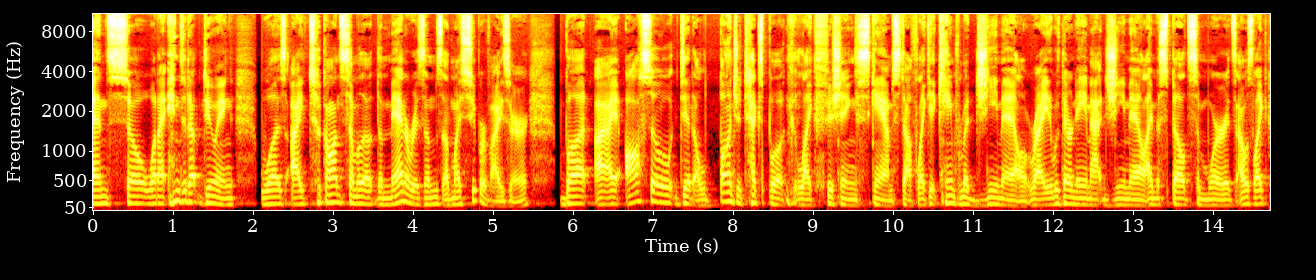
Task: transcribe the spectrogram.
And so what I ended up doing was I took on some of the, the, mannerisms of my supervisor, but I also did a bunch of textbook like phishing scam stuff. Like it came from a Gmail, right? It was their name at Gmail. I misspelled some words. I was like,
